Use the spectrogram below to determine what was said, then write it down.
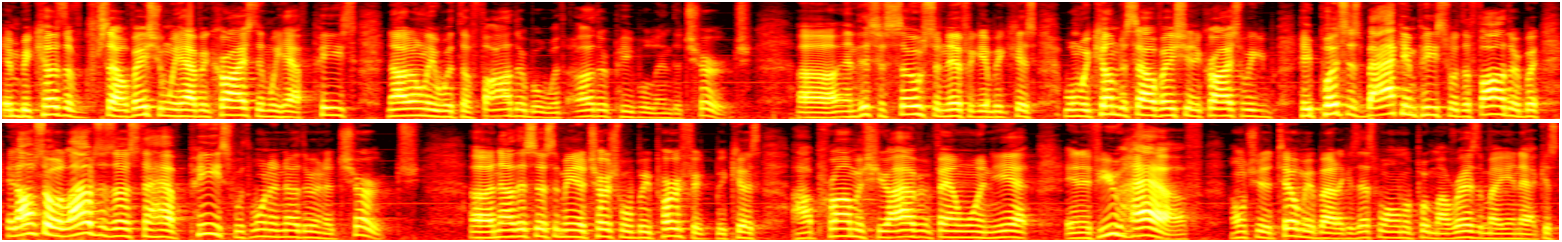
And because of salvation we have in Christ, and we have peace not only with the Father, but with other people in the church. Uh, and this is so significant because when we come to salvation in Christ, we, He puts us back in peace with the Father, but it also allows us to have peace with one another in a church. Uh, now, this doesn't mean a church will be perfect because I promise you, I haven't found one yet. And if you have, I want you to tell me about it because that's why I'm going to put my resume in that. Because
